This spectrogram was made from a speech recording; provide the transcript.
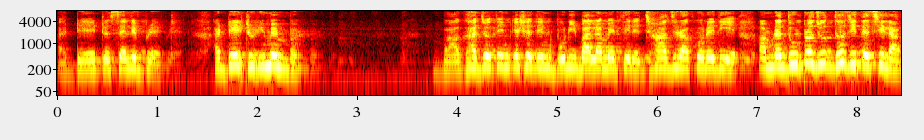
A day to celebrate, a day to remember. Bagha যতীনকে সেদিন বুড়ি বালামের তীরে ঝাঁঝরা করে দিয়ে আমরা দুটো যুদ্ধ জিতেছিলাম।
